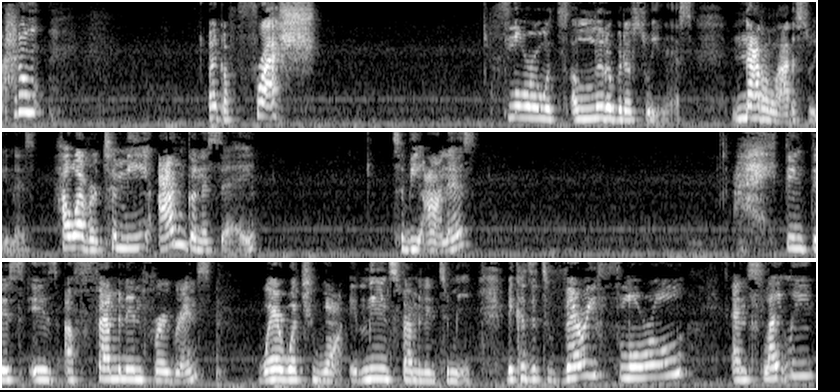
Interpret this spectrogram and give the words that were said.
I don't like a fresh floral with a little bit of sweetness. Not a lot of sweetness. However, to me, I'm going to say to be honest, I think this is a feminine fragrance. Wear what you want. It leans feminine to me because it's very floral and slightly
